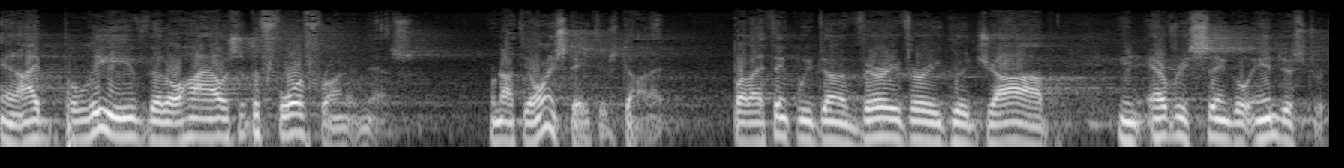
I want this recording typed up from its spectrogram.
And I believe that Ohio is at the forefront in this. We're not the only state that's done it, but I think we've done a very, very good job in every single industry,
